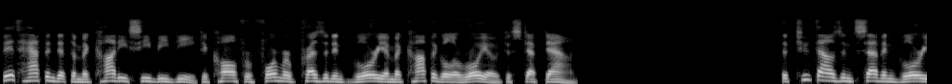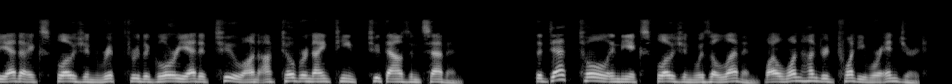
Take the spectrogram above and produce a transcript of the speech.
This happened at the Makati CBD to call for former President Gloria Macapagal Arroyo to step down. The 2007 Glorieta explosion ripped through the Glorieta 2 on October 19, 2007. The death toll in the explosion was 11, while 120 were injured.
